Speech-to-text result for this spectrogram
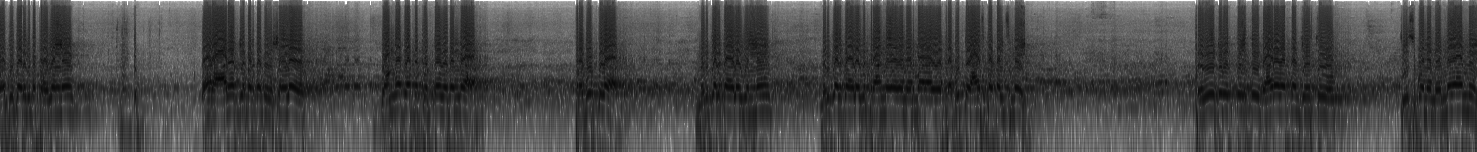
మధ్యతరగతి ప్రజల్ని వారి ఆరోగ్య భద్రత విషయంలో దొంగ దెబ్బ కొట్టే విధంగా ప్రభుత్వ మెడికల్ కాలేజీల్ని మెడికల్ కాలేజీ ప్రాంగణంలో నిర్మాణమయ్యే ప్రభుత్వ హాస్పిటల్స్ని ప్రైవేటు వ్యక్తులకి దారదత్తం చేస్తూ తీసుకున్న నిర్ణయాన్ని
